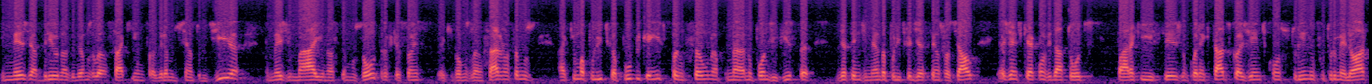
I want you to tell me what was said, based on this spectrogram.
No mês de abril nós devemos lançar aqui um programa do Centro Dia. No mês de maio nós temos outras questões eh, que vamos lançar. Nós temos aqui uma política pública em expansão na, na, no ponto de vista de atendimento à política de assistência social. E a gente quer convidar todos para que estejam conectados com a gente, construindo um futuro melhor.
